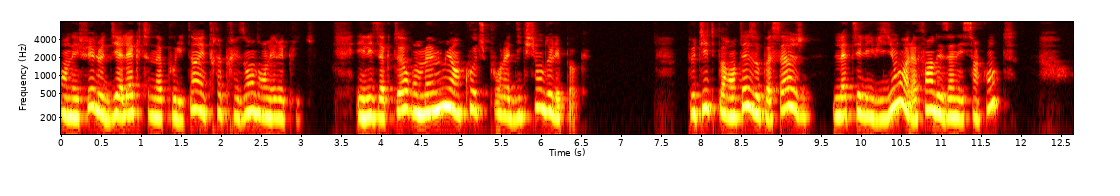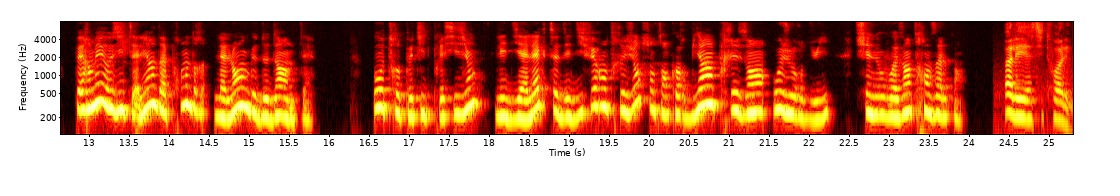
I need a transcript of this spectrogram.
En effet, le dialecte napolitain est très présent dans les répliques. Et les acteurs ont même eu un coach pour la diction de l'époque. Petite parenthèse au passage, la télévision, à la fin des années 50, permet aux Italiens d'apprendre la langue de Dante. Autre petite précision, les dialectes des différentes régions sont encore bien présents aujourd'hui chez nos voisins transalpins. Allez, assis-toi, les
